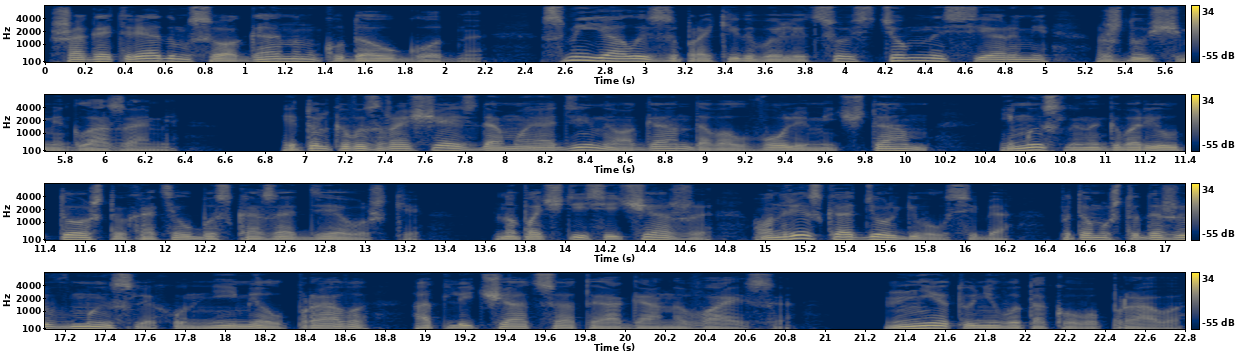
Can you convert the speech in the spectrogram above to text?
шагать рядом с Уаганом куда угодно. Смеялась, запрокидывая лицо с темно-серыми, ждущими глазами. И только возвращаясь домой один, Иоганн давал волю мечтам и мысленно говорил то, что хотел бы сказать девушке. Но почти сейчас же он резко отдергивал себя, потому что даже в мыслях он не имел права отличаться от Иоганна Вайса. Нет у него такого права,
